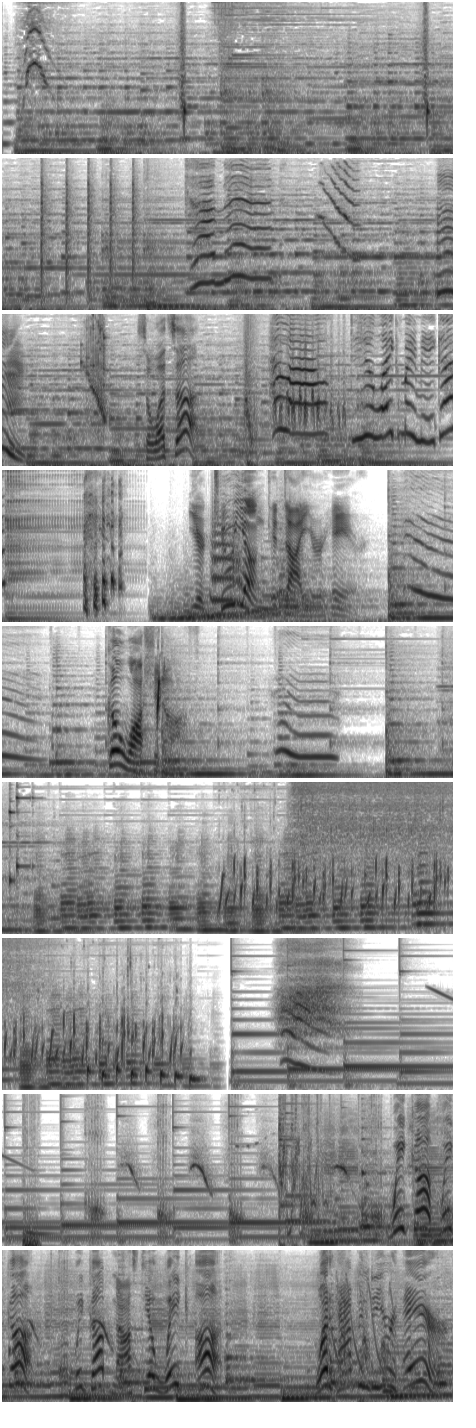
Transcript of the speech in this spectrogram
Come in. Hmm. So what's up? Hello. Do you like my makeup? You're too young to dye your hair. Hmm. Go wash it off. Hmm. Wake up, wake up! Wake up, Nastya, wake up! What happened to your hair?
